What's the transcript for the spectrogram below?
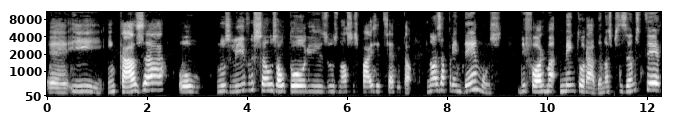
é, e em casa ou nos livros são os autores, os nossos pais, etc. E tal. Nós aprendemos de forma mentorada. Nós precisamos ter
